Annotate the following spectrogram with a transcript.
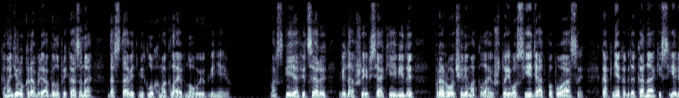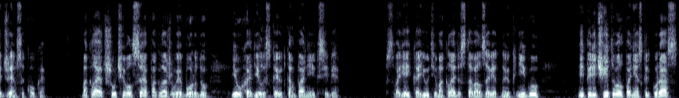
Командиру корабля было приказано доставить Миклуха Маклая в Новую Гвинею. Морские офицеры, видавшие всякие виды, пророчили Маклаю, что его съедят папуасы, как некогда канаки съели Джемса Кука. Маклай отшучивался, поглаживая бороду, и уходил из кают-компании к себе. В своей каюте Маклай доставал заветную книгу и перечитывал по нескольку раз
